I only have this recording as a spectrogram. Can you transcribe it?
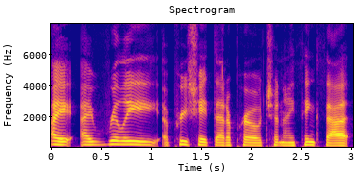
I, I really appreciate that approach. And i think that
